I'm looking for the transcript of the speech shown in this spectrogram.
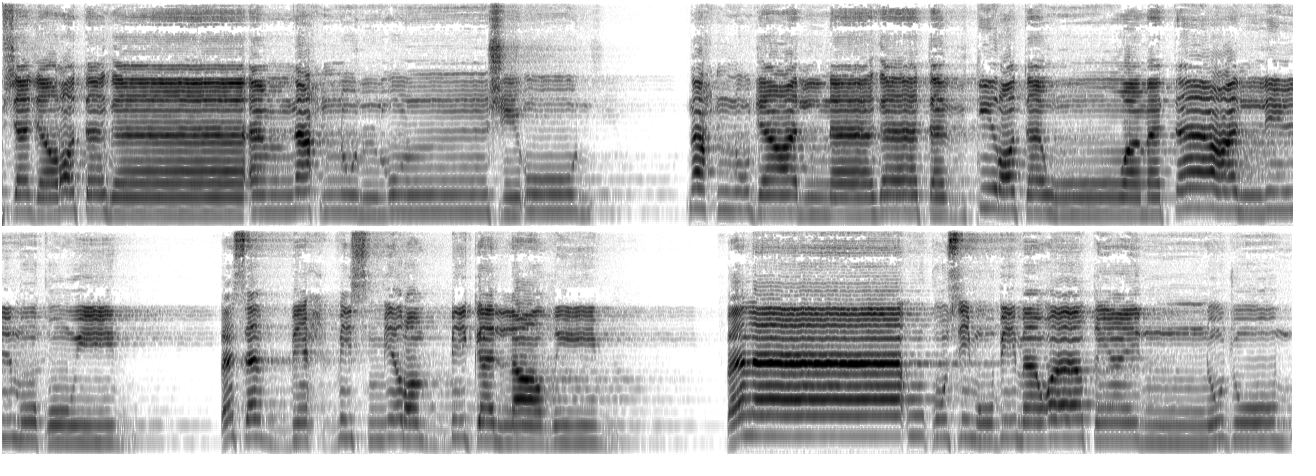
شجرتها أم نحن المنشئون نحن جعلناها تذكرة ومتاعا للمقوين فسبح باسم ربك العظيم فلا أقسم بمواقع النجوم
